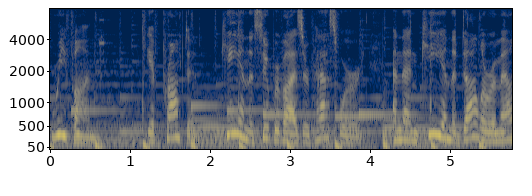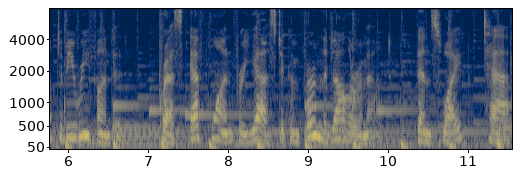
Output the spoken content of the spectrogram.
Refund. If prompted, key in the supervisor password and then key in the dollar amount to be refunded. Press F1 for Yes to confirm the dollar amount. Then swipe, tap,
